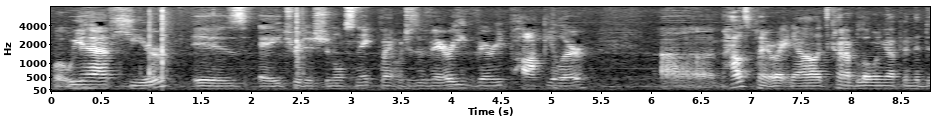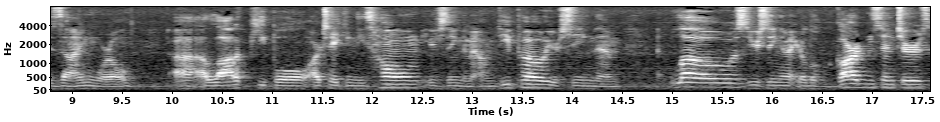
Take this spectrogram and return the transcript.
What we have here is a traditional snake plant, which is a very, very popular uh, house plant right now. It's kind of blowing up in the design world. Uh, a lot of people are taking these home. You're seeing them at Home Depot. You're seeing them at Lowe's. You're seeing them at your local garden centers.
